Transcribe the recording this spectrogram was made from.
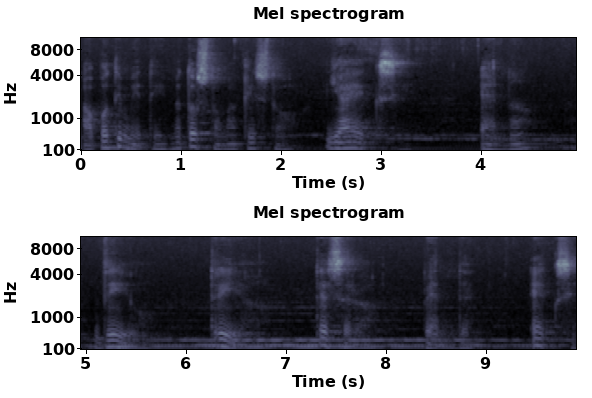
από τη μύτη με το στόμα κλειστό για έξι. Ένα, δύο, τρία, τέσσερα, πέντε, έξι.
